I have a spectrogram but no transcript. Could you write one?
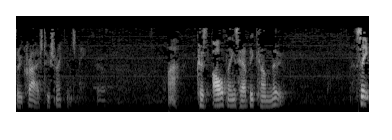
through Christ who strengthens me. Why? Because all things have become new. See,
